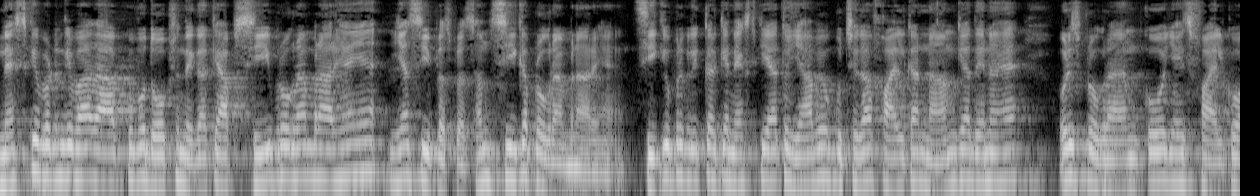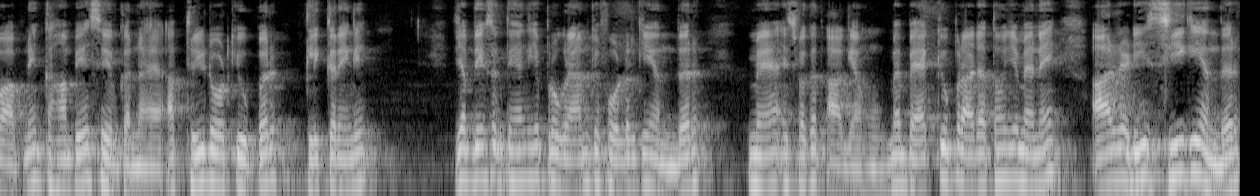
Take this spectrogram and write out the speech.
नेक्स्ट के बटन के बाद आपको वो दो ऑप्शन देगा कि आप सी प्रोग्राम बना रहे हैं या सी प्लस प्लस हम सी का प्रोग्राम बना रहे हैं। सी के ऊपर क्लिक करके नेक्स्ट किया तो यहाँ पे वो पूछेगा फ़ाइल का नाम क्या देना है? और इस प्रोग्राम को या इस फ़ाइल को आपने कहाँ पे सेव करना है? आप थ्री डॉट के ऊपर क्लिक करेंगे। ये आप देख सकते हैं कि ये प्रोग्राम के फोल्डर के अंदर मैं इस वक्त आ गया हूँ। मैं बैक के ऊपर आ जाता हूँ। ये मैंने ऑलरेडी सी के अंदर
